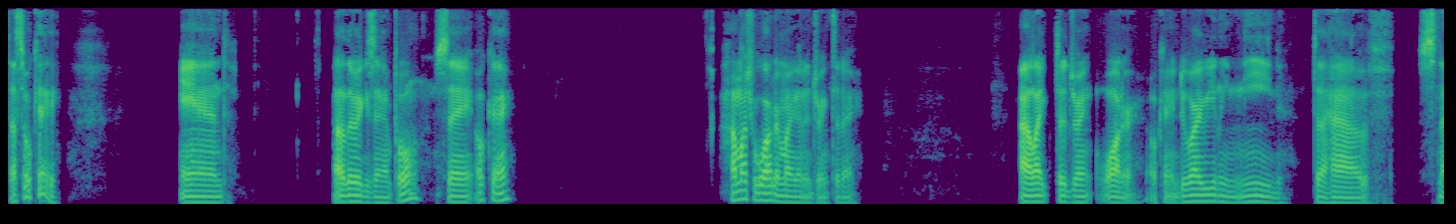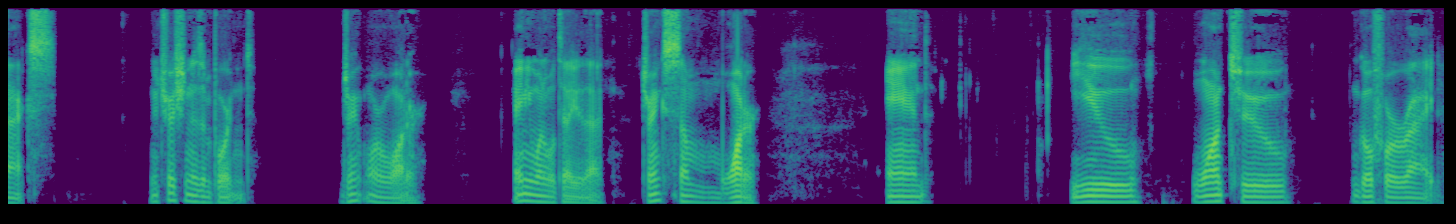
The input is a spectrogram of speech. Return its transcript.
That's okay. And other example, say, okay, how much water am I going to drink today? I like to drink water. Okay. Do I really need to have snacks? Nutrition is important. Drink more water. Anyone will tell you that. Drink some water. And you want to go for a ride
